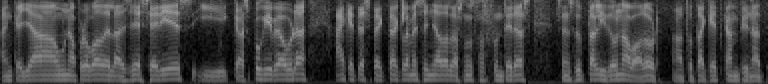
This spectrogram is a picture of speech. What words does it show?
en què hi ha una prova de les G-Sèries i que es pugui veure aquest espectacle més enllà de les nostres fronteres, sens dubte li dona valor a tot aquest campionat.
